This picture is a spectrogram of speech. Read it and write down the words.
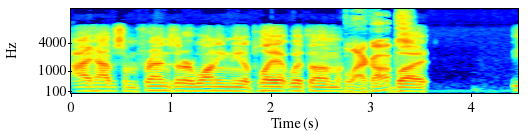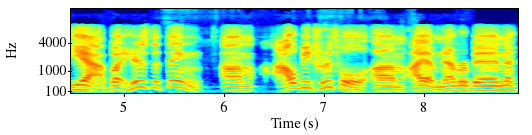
I have some friends that are wanting me to play it with them. Black Ops. But yeah, but here's the thing. Um, I'll be truthful. Um, I have never been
